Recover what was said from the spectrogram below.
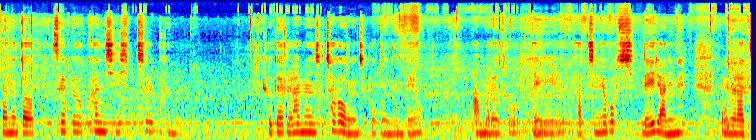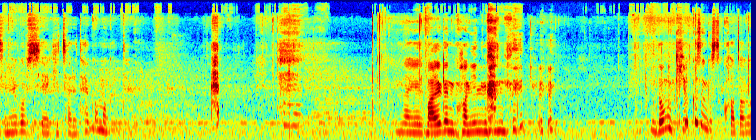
어느덧 새벽 1시 17분. 교대를 하면서 차가 오는지 보고 있는데요. 아무래도 내일 아침 7시, 내일이 아니네. 오늘 아침 7시에 기차를 탈 것만 같아요. 나 얘 맑은 광인 같네. 너무 귀엽게 생겼어 과자가.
